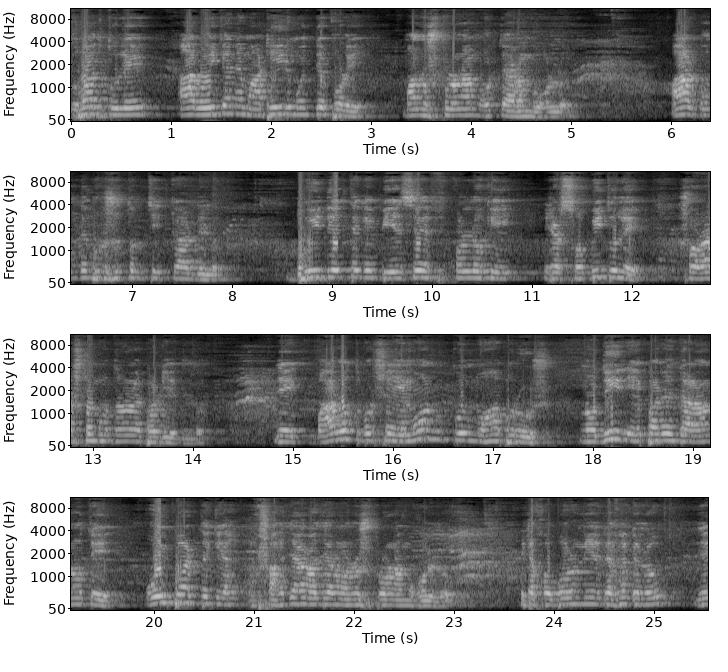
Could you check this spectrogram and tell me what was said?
দুহাত তুলে আর ওইখানে মাটির মধ্যে পড়ে মানুষ প্রণাম করতে আরম্ভ করল। আর বন্দে পুরুষোত্তম চিৎকার দিল। দুই দিক থেকে বিএসএফ করল কি এটার ছবি তুলে স্বরাষ্ট্র মন্ত্রণালয়ে পাঠিয়ে দিল। যে ভারতবর্ষে এমন কোন মহাপুরুষ নদীর এপারে দাঁড়ানোতে ওই পার থেকে হাজার হাজার মানুষ প্রণাম করল। এটা খবর নিয়ে দেখা গেল যে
